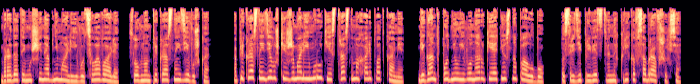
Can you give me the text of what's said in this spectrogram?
Бородатые мужчины обнимали его, целовали, словно он прекрасная девушка. А прекрасные девушки сжимали ему руки и страстно махали платками. Гигант поднял его на руки и отнес на палубу, посреди приветственных криков собравшихся.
